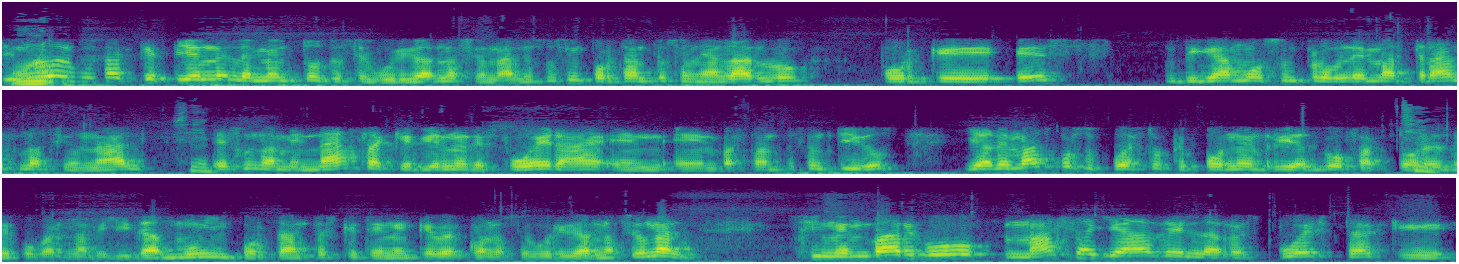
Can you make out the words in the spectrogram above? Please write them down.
Sin duda alguna que tiene elementos de seguridad nacional. Eso es importante señalarlo porque es, digamos, un problema transnacional, es una amenaza que viene de fuera en, en bastantes sentidos y además, por supuesto, que pone en riesgo factores de gobernabilidad muy importantes que tienen que ver con la seguridad nacional. Sin embargo, más allá de la respuesta que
